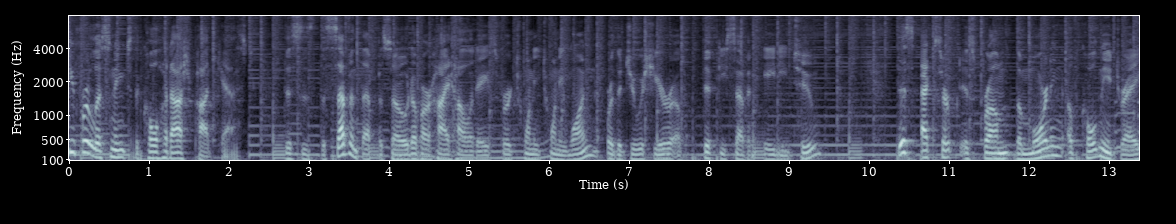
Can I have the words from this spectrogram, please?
you for listening to the Kol Hadash podcast. This is the seventh episode of our high holidays for 2021, or the Jewish year of 5782. This excerpt is from the morning of Kol Nidre,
